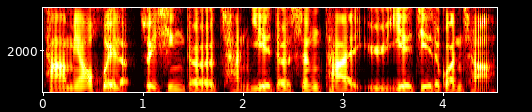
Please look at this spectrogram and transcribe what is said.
它描绘了最新的产业的生态与业界的观察。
